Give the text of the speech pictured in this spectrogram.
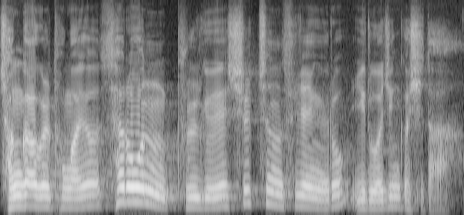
정각을 통하여 새로운 불교의 실천 수행으로 이루어진 것이다.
